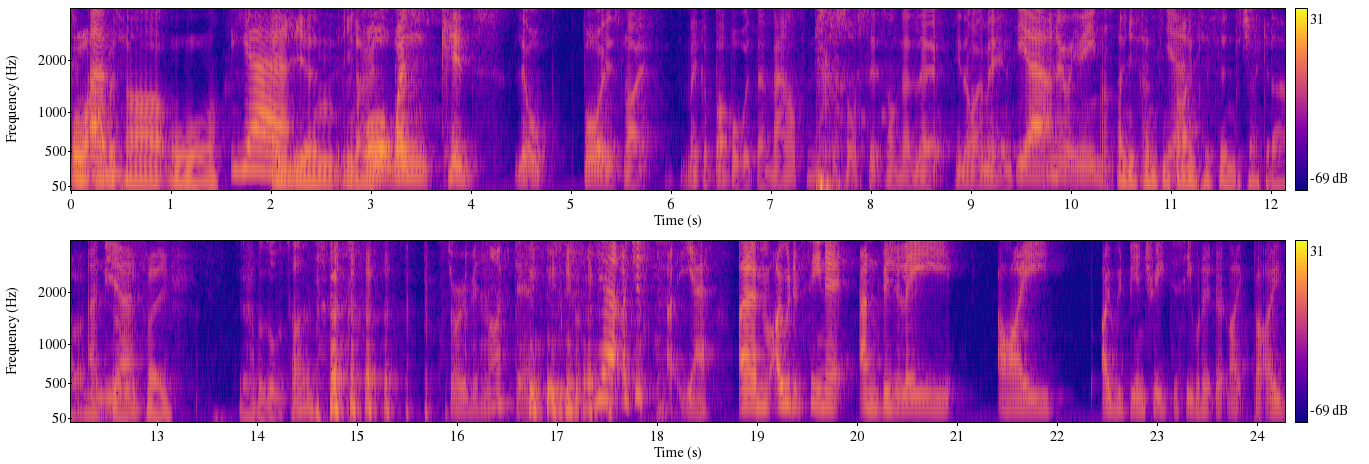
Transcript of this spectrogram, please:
Or Avatar or Yeah. Alien. You know, Or when kids, little boys, like make a bubble with their mouth and it just sort of sits on their lip. You know what I mean? Yeah, I know what you mean. and you send some Yeah. scientists in to check it out and make And sure yeah. it's safe. It happens all the time. Story of his life, dear. yeah, I just uh, yeah. Um, I would have seen it, and visually, I I would be intrigued to see what it looked like, but I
